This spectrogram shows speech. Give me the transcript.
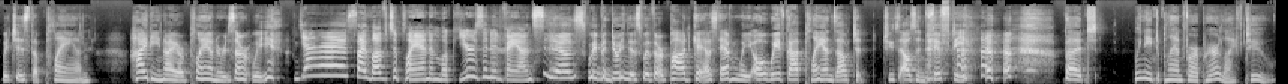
which is the plan. Heidi and I are planners, aren't we? Yes, I love to plan and look years in advance. yes, we've been doing this with our podcast, haven't we? Oh, we've got plans out to 2050. but we need to plan for our prayer life too.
